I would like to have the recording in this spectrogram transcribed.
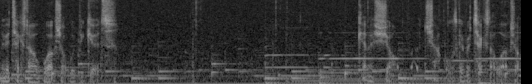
maybe a textile workshop would be good. Chemist shop, chapel. Let's go for a textile workshop.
